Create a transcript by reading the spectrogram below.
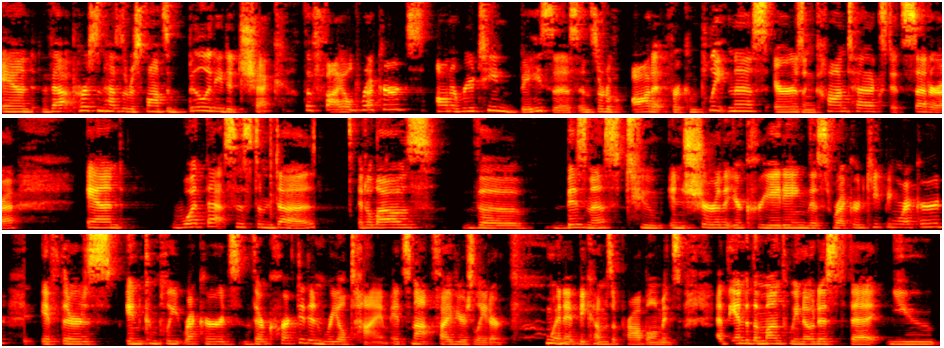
And that person has the responsibility to check the filed records on a routine basis and sort of audit for completeness, errors in context, et cetera. And what that system does, it allows the business to ensure that you're creating this record keeping record. If there's incomplete records, they're corrected in real time. It's not five years later when it becomes a problem. It's at the end of the month, we noticed that you,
